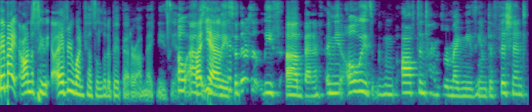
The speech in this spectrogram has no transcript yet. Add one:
they might honestly everyone feels a little bit better on magnesium. Oh absolutely yeah, so there's at least a benefit i mean always mm, oftentimes we're magnesium deficient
